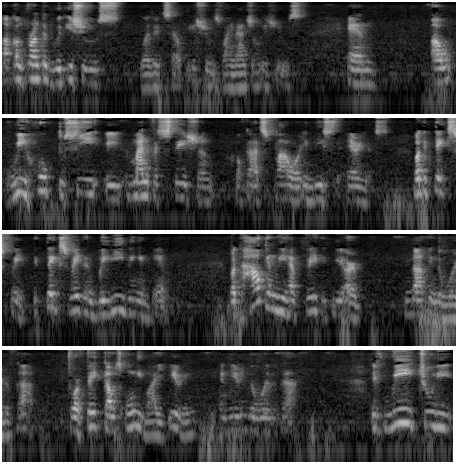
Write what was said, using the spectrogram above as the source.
uh, confronted with issues, whether it's health issues, financial issues, and uh, we hope to see a manifestation of God's power in these areas. But it takes faith. It takes faith and believing in Him. But how can we have faith if we are not in the Word of God? For faith comes only by hearing and hearing the Word of God. If we truly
